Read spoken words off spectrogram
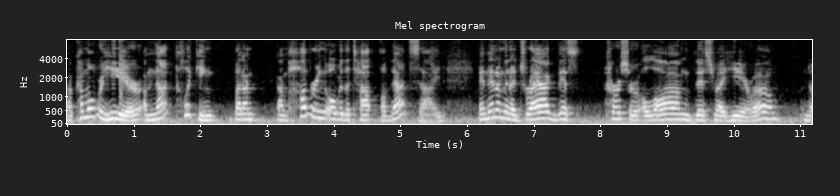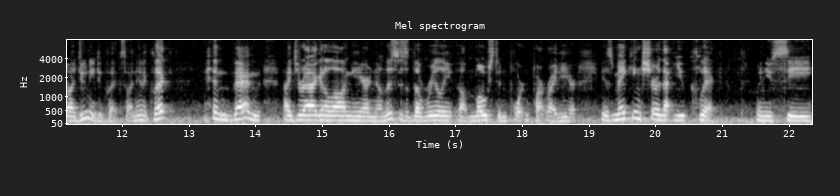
I'll come over here. I'm not clicking, but I'm, I'm hovering over the top of that side. And then I'm going to drag this cursor along this right here. Well, no, I do need to click. So I need to click. And then I drag it along here. Now this is the really uh, most important part right here, is making sure that you click when you see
